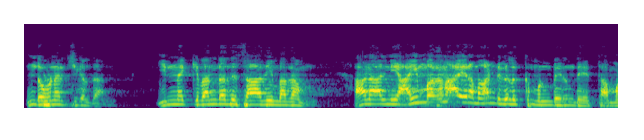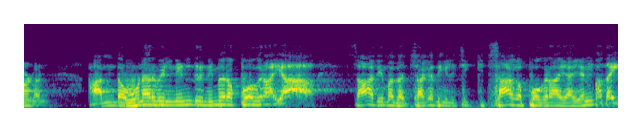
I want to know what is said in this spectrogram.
இந்த உணர்ச்சிகள் தான். இன்னைக்கு வந்தது சாதி மதம். ஆனால் நீ ஐம்பதனாயிரம் ஆண்டுகளுக்கு முன்பு இருந்தே தமிழன். அந்த உணர்வில் நின்று நிமிரப் போகிறாயா சாதி மத சகதியில் சிக்கி சாக போகிறாயா என்பதை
